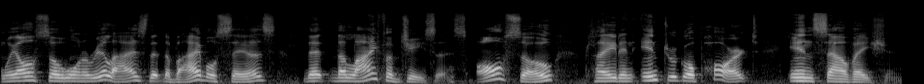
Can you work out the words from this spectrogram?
we also want to realize that the Bible says that the life of Jesus also played an integral part in salvation.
